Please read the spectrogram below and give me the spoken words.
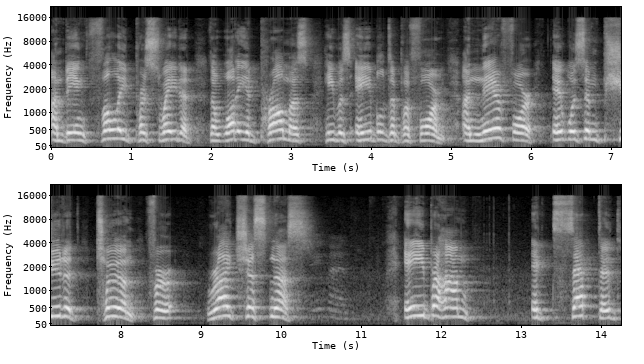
and being fully persuaded that what he had promised he was able to perform. And therefore it was imputed to him for righteousness. Abraham accepted,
